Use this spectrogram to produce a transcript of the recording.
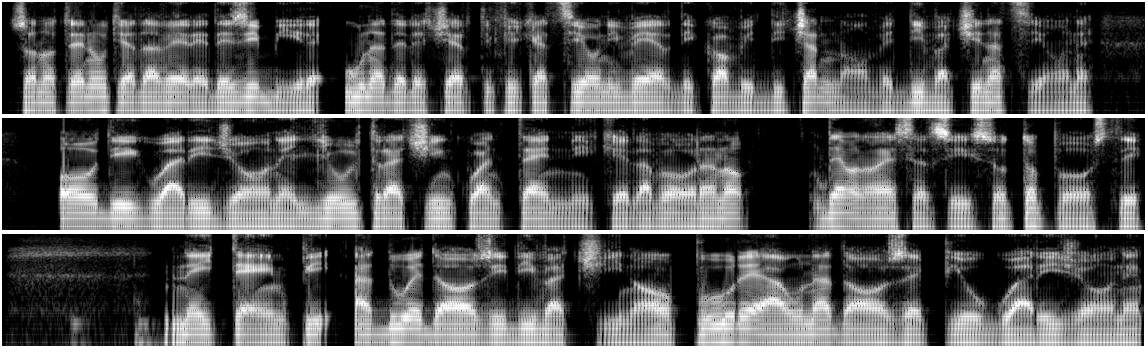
sono tenuti ad avere ed esibire una delle certificazioni verdi Covid-19 di vaccinazione o di guarigione. Gli ultra cinquantenni che lavorano devono essersi sottoposti nei tempi a due dosi di vaccino oppure a una dose più guarigione.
